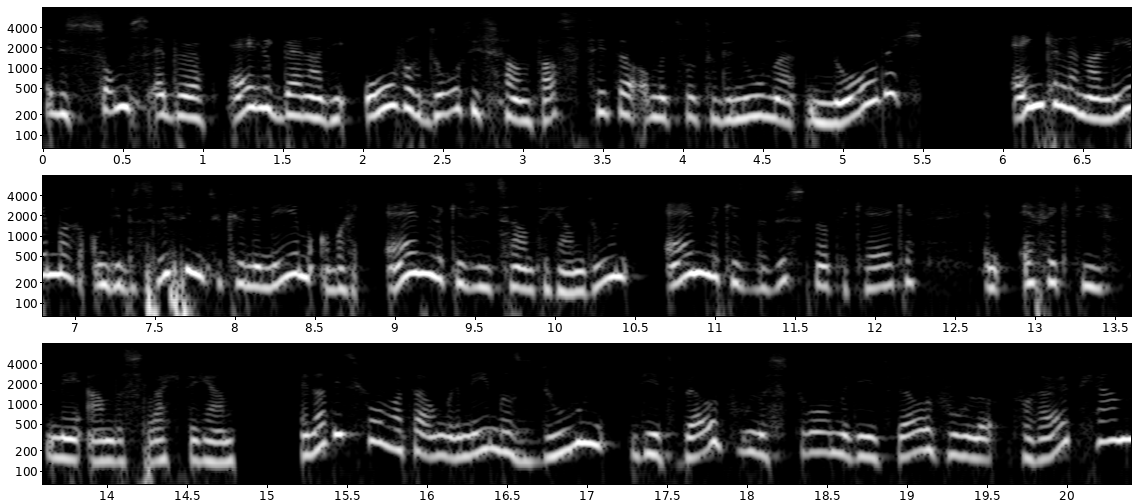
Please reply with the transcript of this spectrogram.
dus soms hebben we eigenlijk bijna die overdosis van vastzitten, om het zo te benoemen, nodig. Enkel en alleen maar om die beslissing te kunnen nemen om er eindelijk eens iets aan te gaan doen, eindelijk eens bewust naar te kijken en effectief mee aan de slag te gaan. En dat is gewoon wat de ondernemers doen die het wel voelen stromen, die het wel voelen vooruitgaan.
